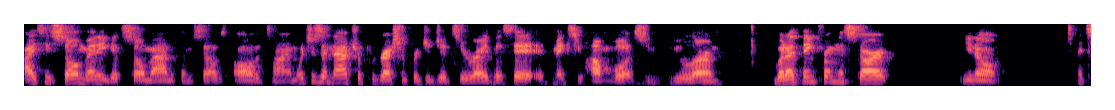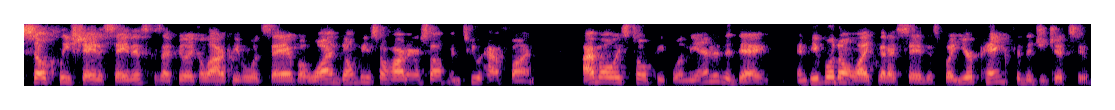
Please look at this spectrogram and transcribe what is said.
I see so many get so mad at themselves all the time which is a natural progression for jiu-jitsu right? They say it makes you humble as you, you learn. But i think from the start you know it's so cliche to say this because I feel like a lot of people would say it, but one, don't be so hard on yourself, and two, have fun. I've always told people in the end of the day, and people don't like that I say this, but you're paying for the jujitsu.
